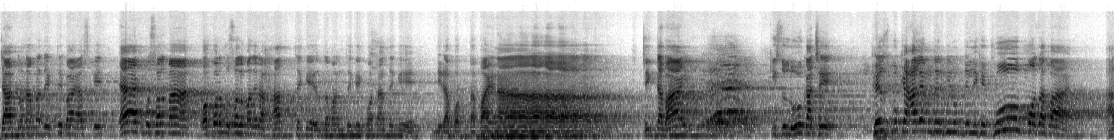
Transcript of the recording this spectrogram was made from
যার জন্য আমরা দেখতে পাই আজকে এক মুসলমান অপর মুসলমানের হাত থেকে, জবান থেকে, কথা থেকে নিরাপত্তা পায় না। ঠিক না ভাই? কিছু লোক আছে ফেসবুকে আলেমদের বিরুদ্ধে লিখে খুব মজা পায়। আর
